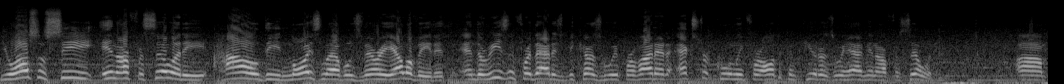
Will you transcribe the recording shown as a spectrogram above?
You also see in our facility how the noise level is very elevated and the reason for that is because we provided extra cooling for all the computers we have in our facility. Um,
